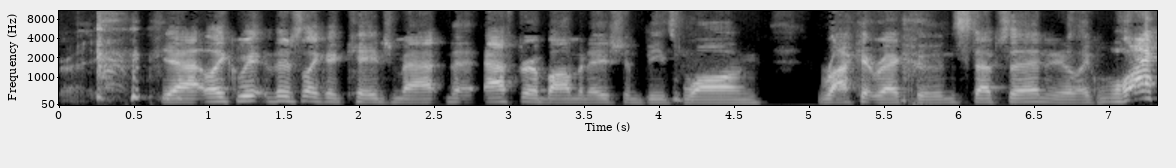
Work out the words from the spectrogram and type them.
right. yeah, like we there's like a cage mat that after Abomination beats Wong, Rocket Raccoon steps in, and you're like, what?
